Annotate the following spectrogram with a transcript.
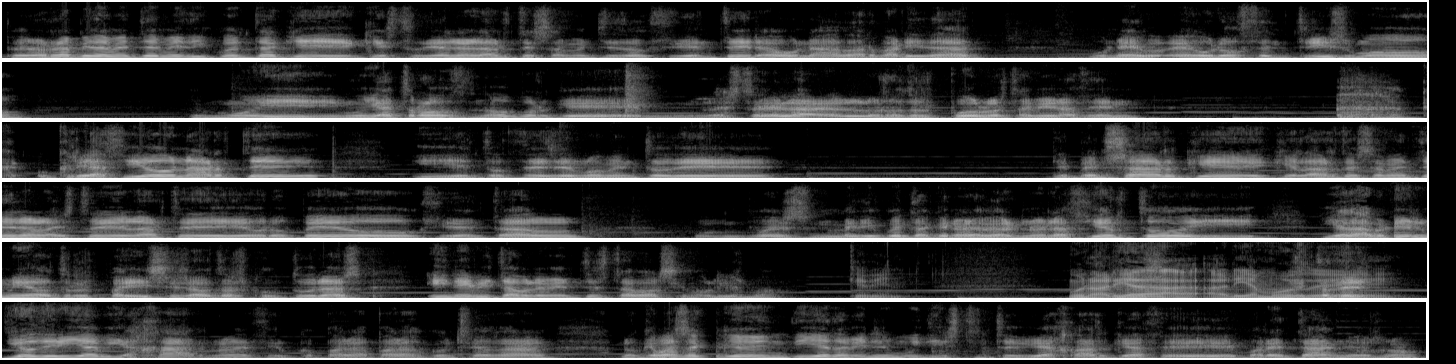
pero rápidamente me di cuenta que, estudiar el arte solamente de Occidente era una barbaridad, un eurocentrismo muy, muy atroz, ¿no? Porque los otros pueblos también hacen creación, arte, y entonces el momento de, de pensar que, el arte solamente era la historia del arte europeo occidental, pues me di cuenta que no era, no era cierto y, al abrirme a otros países, a otras culturas, inevitablemente estaba el simbolismo. Qué bien. Bueno, haría, haríamos de... Yo diría viajar, ¿no? Es decir, para, para aconsejar... Lo que pasa es que hoy en día también es muy distinto viajar que hace 40 años, ¿no?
